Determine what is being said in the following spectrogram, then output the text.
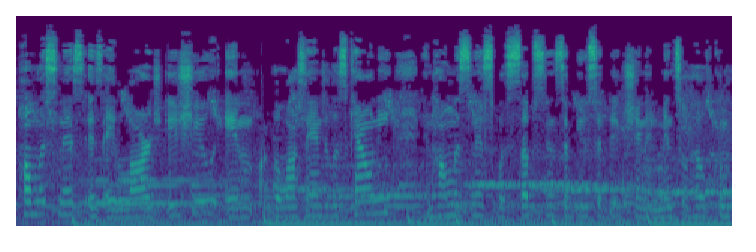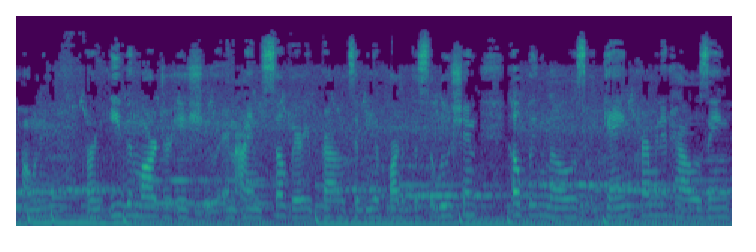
Homelessness is a large issue in the Los Angeles County, and homelessness with substance abuse addiction and mental health component are an even larger issue. And I am so very proud to be a part of the solution, helping those gain permanent housing,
